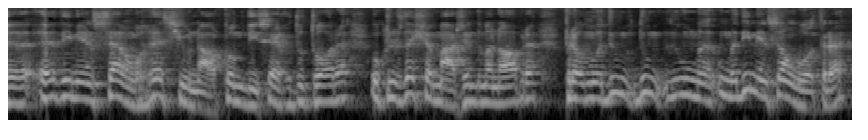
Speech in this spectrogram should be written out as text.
a dimensão racional, como disse, é redutora, o que nos deixa margem de manobra para uma, uma, uma dimensão outra,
